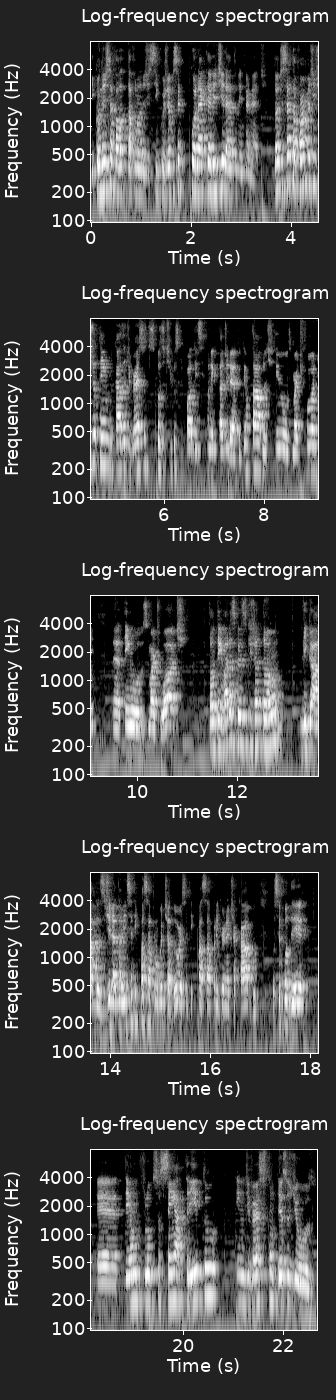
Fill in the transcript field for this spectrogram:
E quando a gente está tá falando de 5G, você conecta ele direto na internet. Então, de certa forma, a gente já tem em casa diversos dispositivos que podem se conectar direto. Tem o tablet, tem o smartphone, né, tem o smartwatch. Então, tem várias coisas que já estão ligadas diretamente. Você tem que passar para um roteador, você tem que passar para a internet a cabo, você poder é, ter um fluxo sem atrito em diversos contextos de uso.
